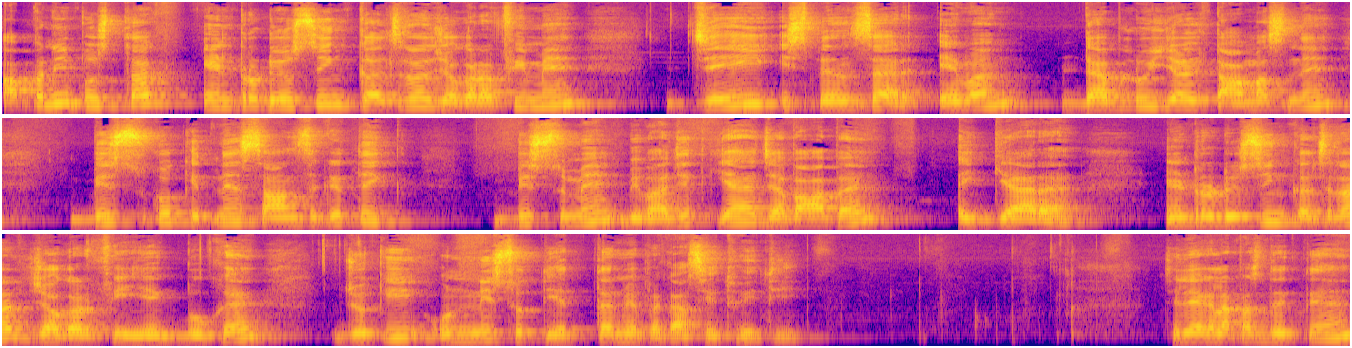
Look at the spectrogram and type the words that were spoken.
अपनी पुस्तक इंट्रोड्यूसिंग कल्चरल ज्योग्राफी में जेई स्पेंसर एवं डब्ल्यू एल टॉमस ने विश्व को कितने सांस्कृतिक विश्व में विभाजित किया है? जवाब है ग्यारह। इंट्रोड्यूसिंग कल्चरल ज्योग्राफी एक बुक है, जो कि 1973 में प्रकाशित हुई थी। चलिए अगला प्रश्न देखते हैं।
